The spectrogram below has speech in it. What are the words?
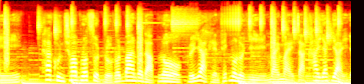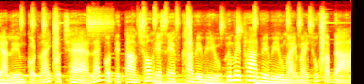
นี้ ถ้าคุณชอบรถสุดหรูรถบ้านระดับโลก หรืออยากเห็นเทคโนโลยีใหม่ๆ จากค่ายยักษ์ใหญ่ อย่าลืมกดไลค์ กดแชร์ และกดติดตามช่อง SF Car Review เพื่อไม่พลาดรีวิวใหม่ๆ ทุกสัปดาห์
